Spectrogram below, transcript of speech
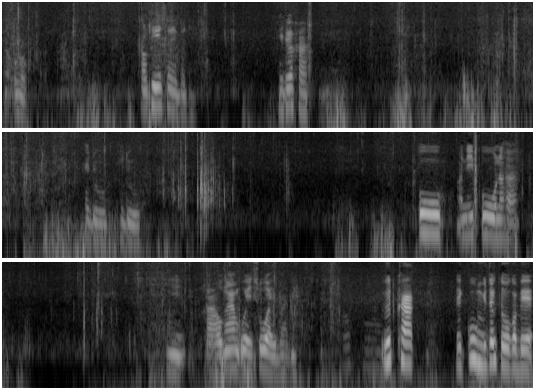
เอาออก เขาเทใส่บัดนี้นี่ด้วยค่ะ ให้ดูให้ดู ปู อันนี้ปูนะคะ นี่ขาวงามอวยสวยบัดนี้อึดคัก ได้กุ้งอยู่จักตัวกับเบะ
